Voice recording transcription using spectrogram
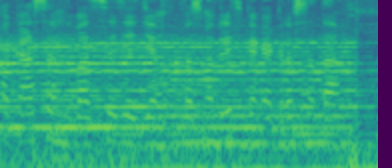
Показ N21. Посмотрите, какая красота.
